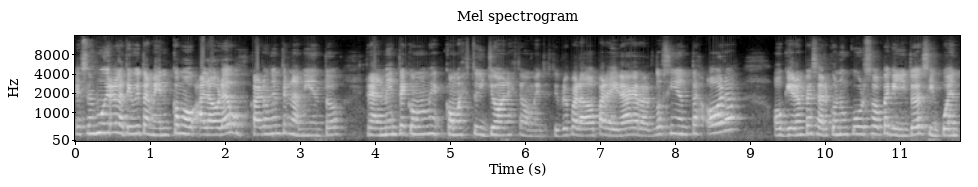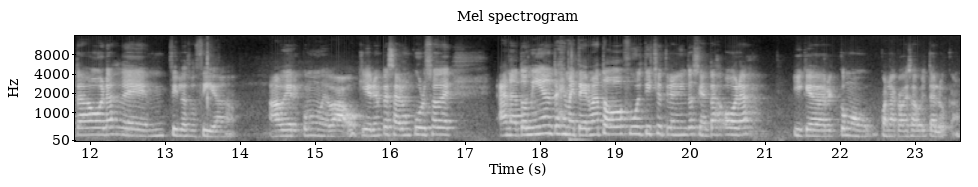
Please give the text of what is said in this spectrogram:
eso es muy relativo y también como a la hora de buscar un entrenamiento, realmente cómo, me- cómo estoy yo en este momento. ¿Estoy preparado para ir a agarrar 200 horas o quiero empezar con un curso pequeñito de 50 horas de filosofía? A ver cómo me va. O quiero empezar un curso de anatomía antes de meterme a todo full teacher training 200 horas y quedar como con la cabeza vuelta loca.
